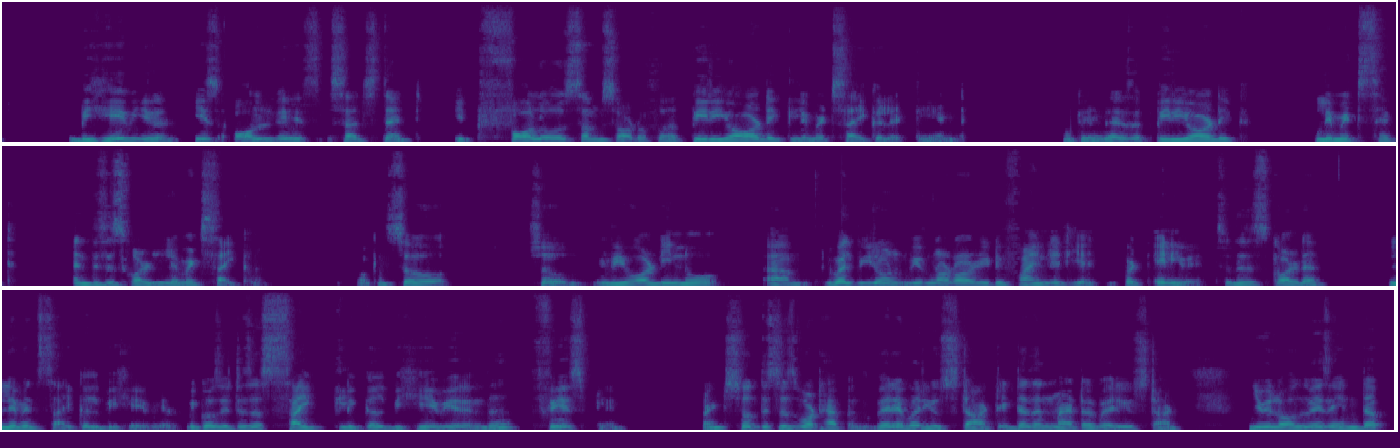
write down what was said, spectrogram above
behavior is always such that it follows some sort of a periodic limit cycle at the end. Okay there is a periodic limit set and this is called limit cycle. Okay so so we already know um, well we don't we've not already defined it yet but anyway so this is called a limit cycle behavior because it is a cyclical behavior in the phase plane right? So this is what happens. Wherever you start it doesn't matter where you start you will always end up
